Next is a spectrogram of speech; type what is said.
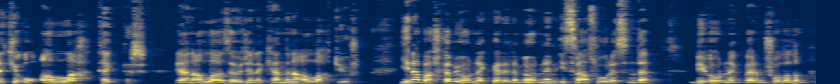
De ki o Allah tektir. Yani Allah Azze ve Celle kendine Allah diyor. Yine başka bir örnek verelim. Örneğin İsra suresinde bir örnek vermiş olalım.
